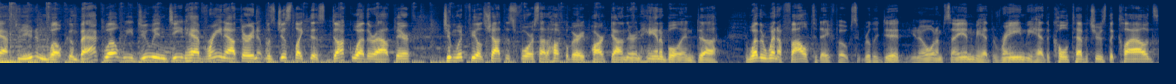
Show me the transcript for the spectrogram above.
afternoon and welcome back. Well, we do indeed have rain out there, and it was just like this duck weather out there. Jim Whitfield shot this for us out of Huckleberry Park down there in Hannibal, and uh, the weather went afoul today, folks. It really did. You know what I'm saying? We had the rain, we had the cold temperatures, the clouds,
